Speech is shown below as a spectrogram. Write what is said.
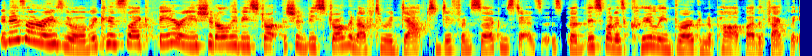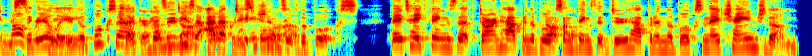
It is unreasonable because like theories should only be strong should be strong enough to adapt to different circumstances. But this one is clearly broken apart by the fact that in the Not sixth really. movie, the books are Draco the movies are dark mark on his adaptations of the books. They take things that don't happen in the books Not- and things that do happen in the books and they change them.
